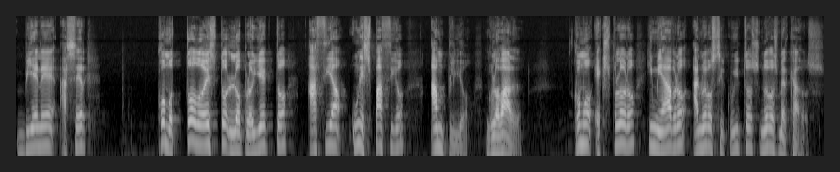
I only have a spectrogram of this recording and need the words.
viene a ser como todo esto lo proyecto hacia un espacio amplio, global, cómo exploro y me abro a nuevos circuitos, nuevos mercados.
